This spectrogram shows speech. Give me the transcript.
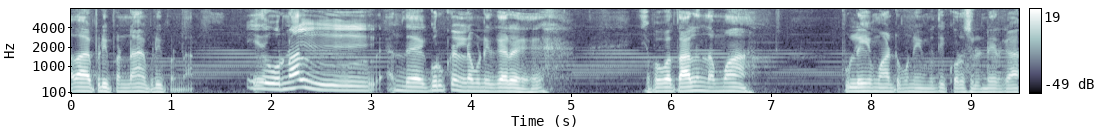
அவன் இப்படி பண்ணான் இப்படி பண்ணான் இது ஒரு நாள் அந்த குருக்கள் என்ன பண்ணியிருக்காரு? எப்போ பார்த்தாலும் இந்த அம்மா பிள்ளையும் மாட்டு பொண்ணையும் பற்றி குறை சொல்லிகிட்டே இருக்கா?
